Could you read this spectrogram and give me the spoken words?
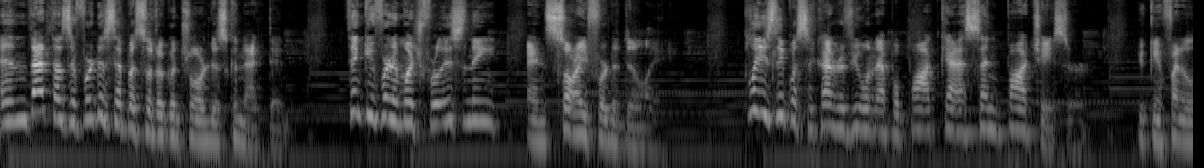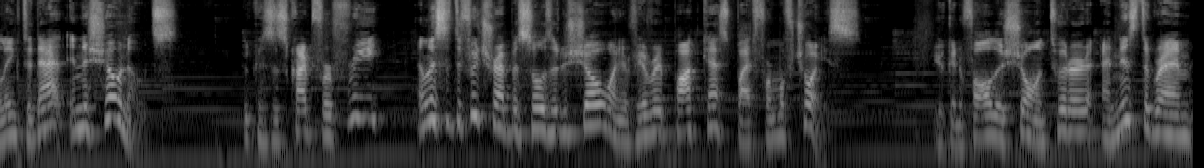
And that does it for this episode of Controller Disconnected. Thank you very much for listening, and sorry for the delay. Please leave us a kind review on Apple Podcasts and Podchaser. You can find a link to that in the show notes. You can subscribe for free and listen to future episodes of the show on your favorite podcast platform of choice. You can follow the show on Twitter and Instagram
